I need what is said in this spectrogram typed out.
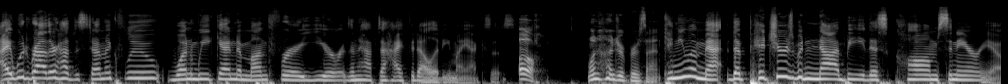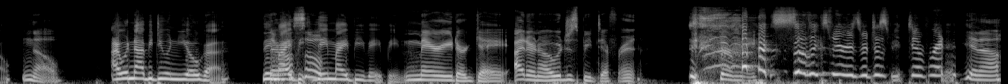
I would rather have the stomach flu one weekend a month for a year than have to high fidelity my exes. Oh, 100%. Can you imagine? The pictures would not be this calm scenario. No. I would not be doing yoga. They They're might also- be. They might be vaping. Married or gay. I don't know. It would just be different for me. so the experience would just be different. You know?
